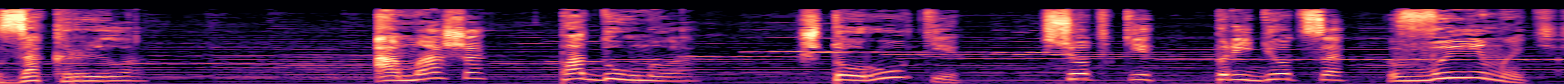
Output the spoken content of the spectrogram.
закрыла. А Маша подумала, что руки все-таки придется вымыть,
